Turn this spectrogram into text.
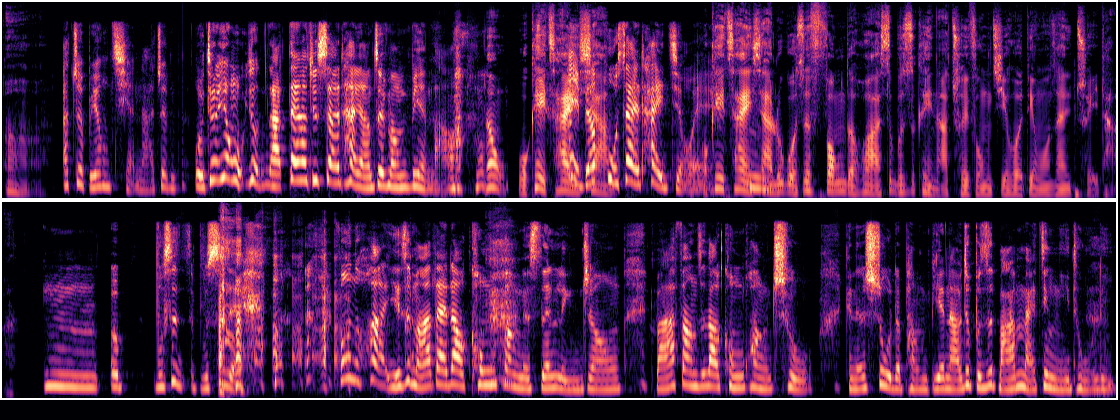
啊、嗯、啊，最不用钱啦，最我就用用拿带它去晒太阳最方便啦。哦，那我可以猜一下，也不要曝晒太久哎。我可以猜一下，如果是风的话，嗯、是不是可以拿吹风机或者电风扇去吹它？嗯，呃，不是，不是哎。风的话也是把它带到空旷的森林中，把它放置到空旷处，可能树的旁边啊，就不是把它埋进泥土里，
